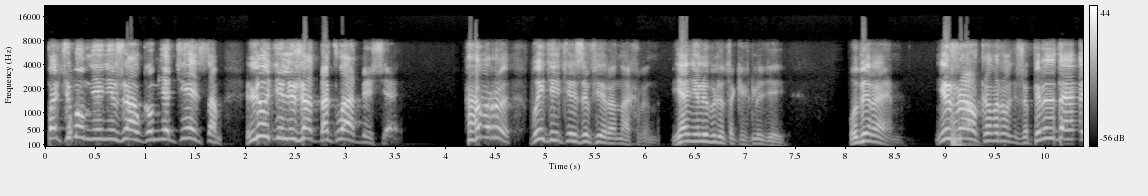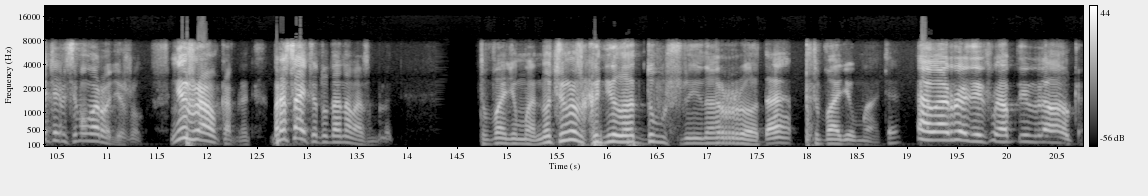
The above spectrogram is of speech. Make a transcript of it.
Почему мне не жалко? У меня тесть там. Люди лежат на кладбище. А Выйдите из эфира нахрен. Я не люблю таких людей. Убираем. Не жалко Воронежа. Передайте всему Воронежу. Не жалко, блядь. Бросайте туда на вас, блядь. Твою мать. Ну чего же гнилодушный народ, а? Твою мать, а? А Воронеж вам не жалко.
